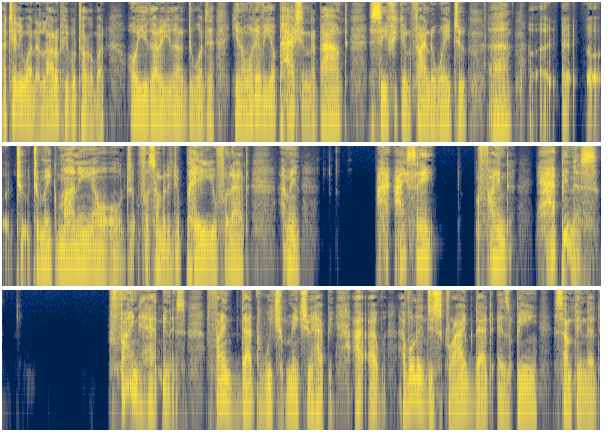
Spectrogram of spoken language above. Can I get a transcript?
I tell you what, a lot of people talk about, oh, you gotta, you gotta do what, you know, whatever you're passionate about. See if you can find a way to, uh, uh, uh, uh to, to make money or to, for somebody to pay you for that. I mean, I, I say find happiness. Find happiness. Find that which makes you happy. I, I've, I've always described that as being something that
